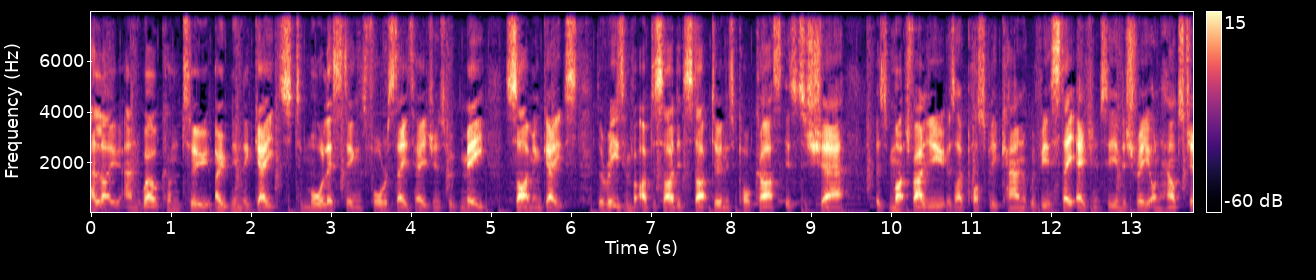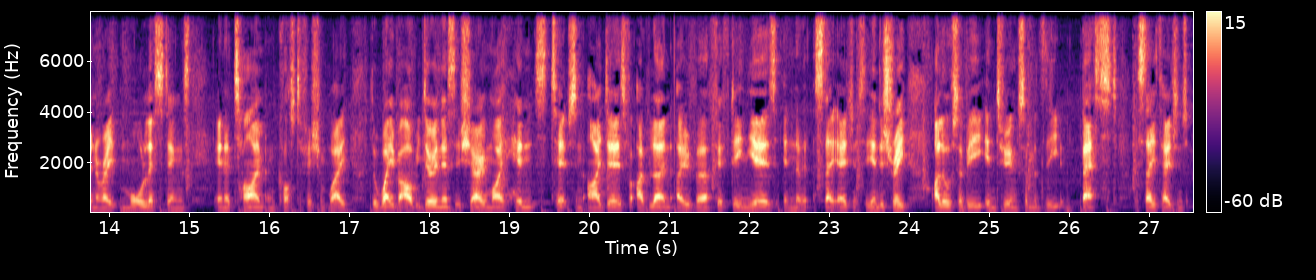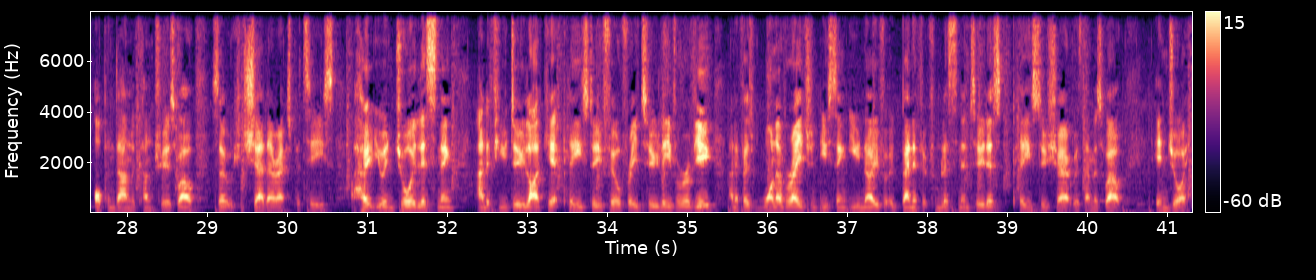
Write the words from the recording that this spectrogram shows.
Hello and welcome to Opening the Gates to More Listings for Estate Agents with me, Simon Gates. The reason that I've decided to start doing this podcast is to share as much value as I possibly can with the estate agency industry on how to generate more listings in a time and cost efficient way. The way that I'll be doing this is sharing my hints, tips, and ideas that I've learned over 15 years in the estate agency industry. I'll also be interviewing some of the best estate agents up and down the country as well so we can share their expertise. I hope you enjoy listening. And if you do like it, please do feel free to leave a review. And if there's one other agent you think you know that would benefit from listening to this, please do share it with them as well. Enjoy.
